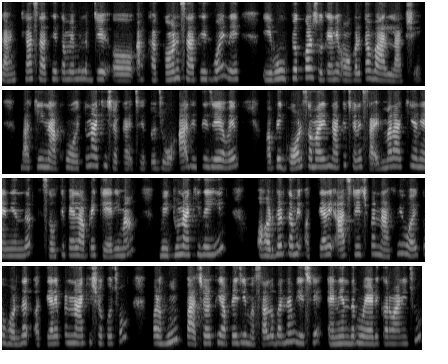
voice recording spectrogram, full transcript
દાંઠલા સાથે તમે મતલબ જે આખા કણ સાથે હોય ને, એવો ઉપયોગ કરશો તો એને ઓગળતા વાર લાગશે. બાકી નાખવું હોય તો નાખી શકાય છે. તો જો આ રીતે જે હવે આપણે ગોળ સમારી નાખ્યું છે એને સાઈડમાં રાખી અને એની અંદર સૌથી પહેલા આપણે કેરીમાં મીઠું નાખી દઈએ હળદર તમે અત્યારે આ સ્ટેજ પર નાખવી હોય તો હળદર અત્યારે પણ નાખી શકો છો. પણ હું પાછળથી આપણે જે મસાલો બનાવીએ છીએ, એની અંદર હું એડ કરવાની છું.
